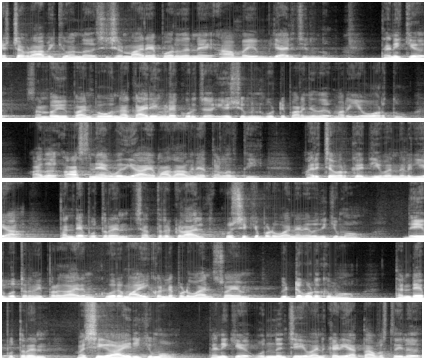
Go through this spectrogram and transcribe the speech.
രക്ഷ പ്രാപിക്കുമെന്ന് ശിഷ്യന്മാരെ പോലെ തന്നെ ആ അമ്മയും വിചാരിച്ചിരുന്നു. തനിക്ക് സംഭവിപ്പാൻ പോകുന്ന കാര്യങ്ങളെക്കുറിച്ച് യേശു മുൻകൂട്ടി പറഞ്ഞത് മറിയെ ഓർത്തു. അത് ആ സ്നേഹവതിയായ മാതാവിനെ തളർത്തി. മരിച്ചവർക്ക് ജീവൻ നൽകിയ തന്റെ പുത്രൻ ശത്രുക്കളാൽ ക്രൂശിക്കപ്പെടുവാൻ അനുവദിക്കുമോ? ദൈവപുത്രൻ ഇപ്രകാരം ക്രൂരമായി കൊല്ലപ്പെടുവാൻ സ്വയം വിട്ടുകൊടുക്കുമോ? തന്റെ പുത്രൻ മഷികായിരിക്കുമോ? തനിക്ക് ഒന്നും ചെയ്യുവാൻ കഴിയാത്ത അവസ്ഥയിൽ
